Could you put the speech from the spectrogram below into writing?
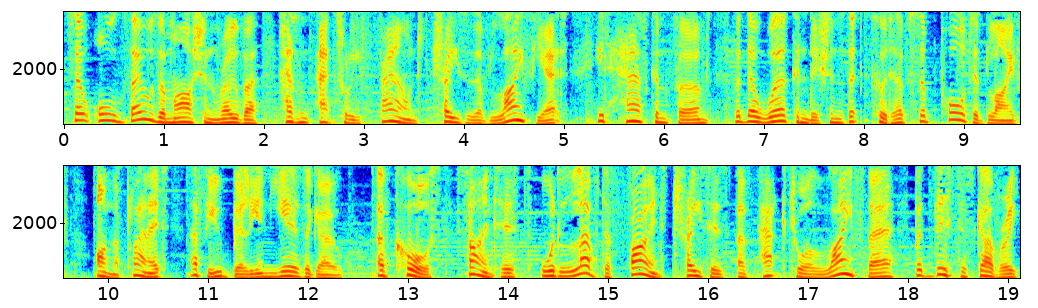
So, although the Martian rover hasn't actually found traces of life yet, it has confirmed that there were conditions that could have supported life on the planet a few billion years ago. Of course, scientists would love to find traces of actual life there, but this discovery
